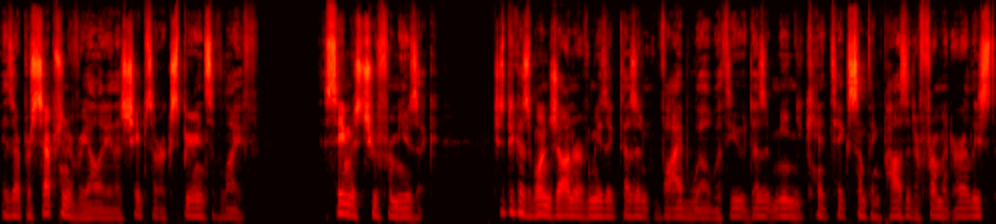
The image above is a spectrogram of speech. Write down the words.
It is our perception of reality that shapes our experience of life. The same is true for music. Just because one genre of music doesn't vibe well with you doesn't mean you can't take something positive from it or at least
